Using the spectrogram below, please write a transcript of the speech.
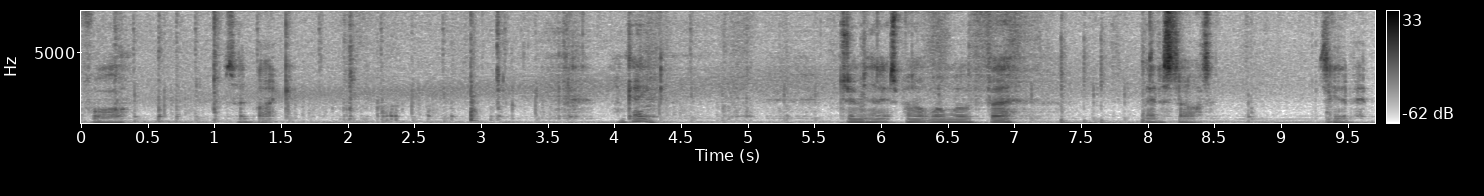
for said bike. Okay, in the next part when we've uh, made a start. See you in a bit.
